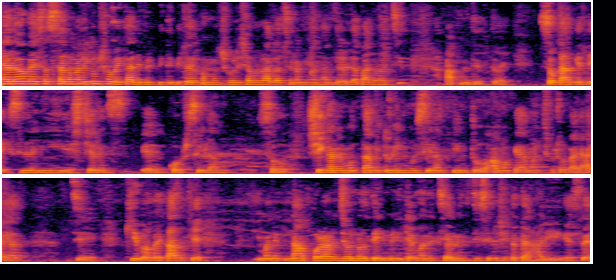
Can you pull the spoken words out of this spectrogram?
Hello guys আসসালামু আলাইকুম। সবাইকে আলিফের পৃথিবীতে এরকম আশা করি সবাই ভালো আছেন? আমি আলহামদুলিল্লাহ ভালো আছি। আপনাদের তো সো কালকে দেখছিলেন এস চ্যালেঞ্জ করছিলাম। সো সেখানের মধ্যে আমি তো উইন হয়েছিলাম, কিন্তু আমাকে আমার ছোটো ভাই আয়াত যে কীভাবে কালকে মানে না পড়ার জন্য তিন মিনিটের মানে চ্যালেঞ্জ দিয়েছিল, সেটাতে হারিয়ে গেছে।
